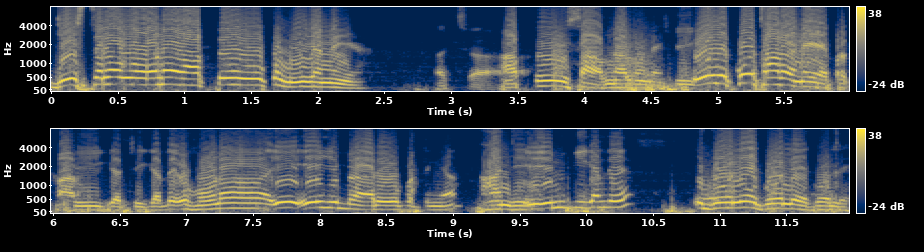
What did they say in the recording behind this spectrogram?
ਜਿਸ ਤਰ੍ਹਾਂ ਉਹ ਉਹਨੇ ਆਪੇ ਉਹ ਘੁੰਮੀ ਜਾਂਦੇ ਆ ਅੱਛਾ ਆਪੇ ਹਿਸਾਬ ਨਾਲ ਉਹਨੇ ਠੀਕ। ਉਹ ਇੱਕੋ ਥਾਂ ਰਹਿਣੇ ਆ ਪ੍ਰਕਾਰ ਠੀਕ ਹੈ ਠੀਕ ਹੈ ਤੇ ਹੁਣ ਇਹ ਇਹ ਜੀ ਬਣਾ ਰਹੇ ਹੋ ਪੱਟੀਆਂ ਹਾਂਜੀ ਇਹ- ਇਹਨੂੰ ਕੀ ਕਹਿੰਦੇ ਆ ਇਹ ਗੋਲੇ ਗੋਲੇ ਗੋਲੇ।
